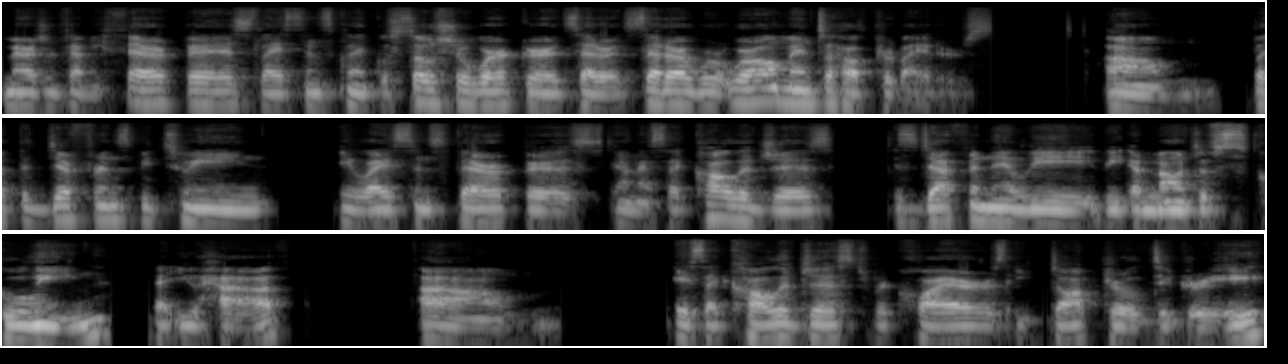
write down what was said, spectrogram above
marriage and family therapist, licensed clinical social worker, et cetera, et cetera. We're, we're all mental health providers. Um, but the difference between a licensed therapist and a psychologist is definitely the amount of schooling that you have. Um, a psychologist requires a doctoral degree,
